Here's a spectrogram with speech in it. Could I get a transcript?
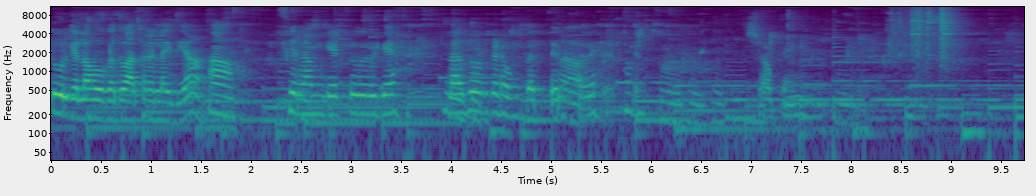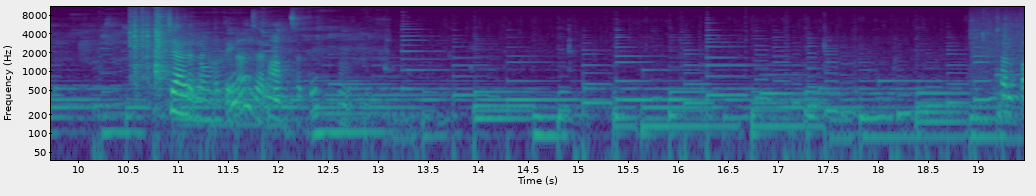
ಟೂರ್ಗೆಲ್ಲ ಹೋಗೋದು ಆ ಥರ ಎಲ್ಲ ಇದೆಯಾ? ಹಾಂ ಫಿಲಮ್ಗೆ ಟೂರ್ಗೆ ಎಲ್ಲಾದರೂ ಹೊರಗಡೆ ಹೋಗಿ ಬರ್ತಿರ್ತೀವಿ. ಶಾಪಿಂಗ್ ನೋಡ್ತೀನ ಜನ ಒಂದ್ಸತಿ. ಸ್ವಲ್ಪ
